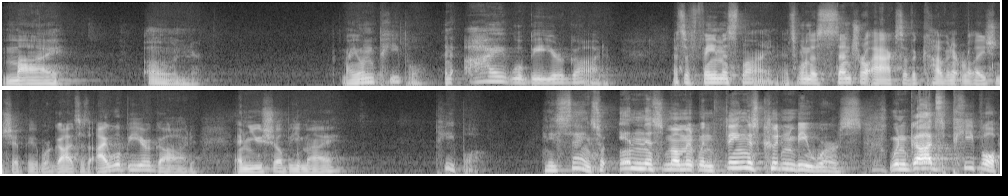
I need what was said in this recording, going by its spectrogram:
my own my own people, and I will be your God. That's a famous line. It's one of the central acts of the covenant relationship where God says, I will be your God, and you shall be my people. And he's saying, so in this moment when things couldn't be worse, when God's people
